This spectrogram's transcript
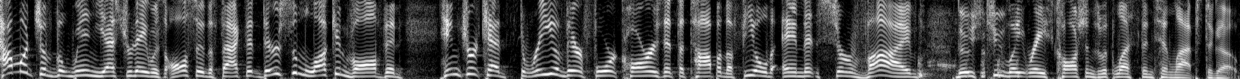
How much of the win yesterday was also the fact that there's some luck involved that Hendrick had three of their four cars at the top of the field and that survived those two late race cautions with less than 10 laps to go?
